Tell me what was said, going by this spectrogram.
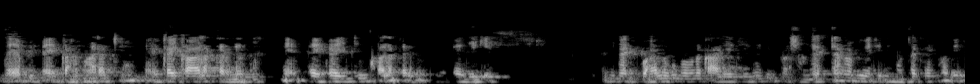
मैं අපි පැය කමාරකින් එකයි කාලක් කරනවා එකයි තුන් කාලක් කරනවා ඒ දෙකේ විනාඩි 15ක පමණ කාලය තියෙනවා ප්‍රශ්න නැත්නම් අපි මේක මත කරනවා වෙන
